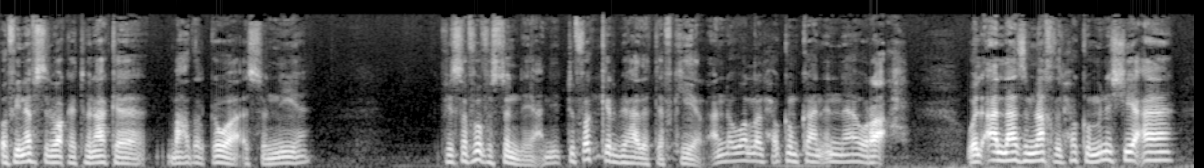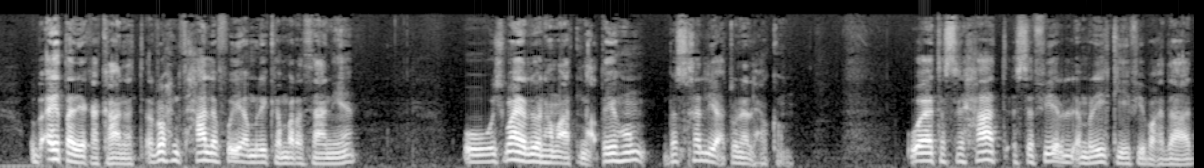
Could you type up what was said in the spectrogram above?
وفي نفس الوقت هناك بعض القوى السنية في صفوف السنة يعني تفكر بهذا التفكير أنه والله الحكم كان لنا وراح والآن لازم ناخذ الحكم من الشيعة بأي طريقة كانت. نروح نتحالف ويا أمريكا مرة ثانية وش ما يردونها ما نعطيهم بس خلي يعطونا الحكم. وتصريحات السفير الأمريكي في بغداد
